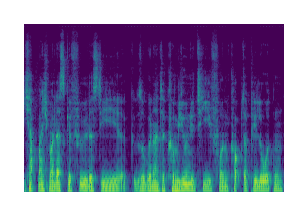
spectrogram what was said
ich habe manchmal das Gefühl, dass die sogenannte Community von Copterpiloten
